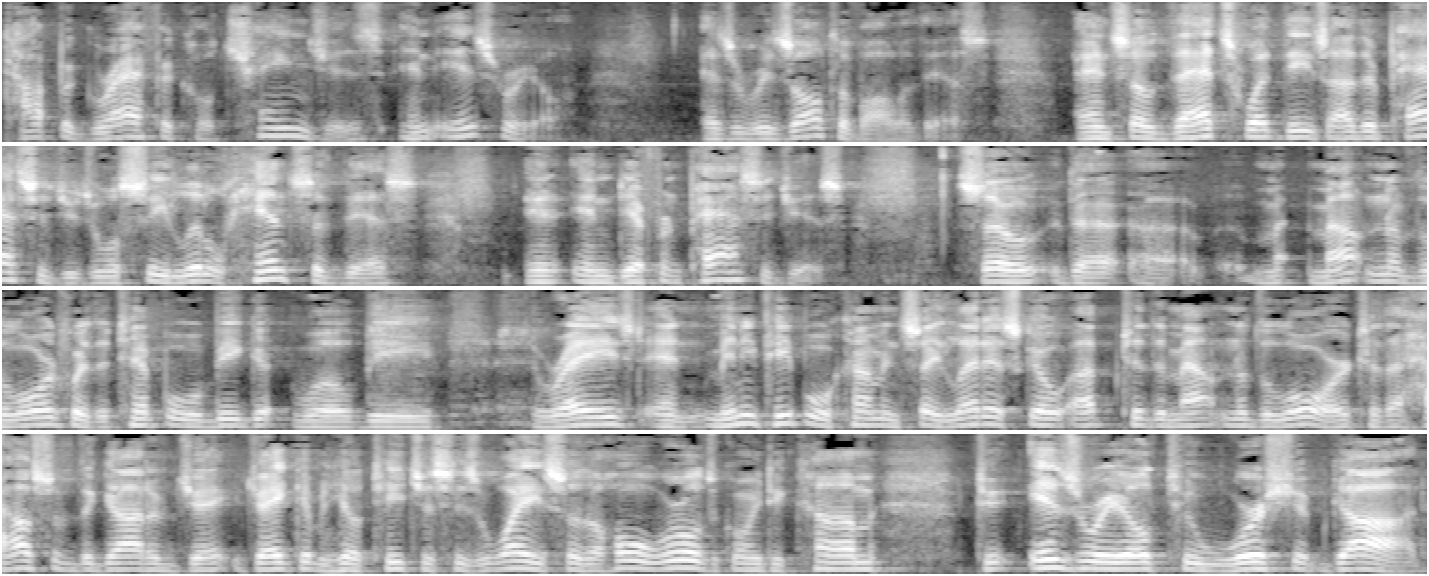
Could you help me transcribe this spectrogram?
topographical changes in Israel as a result of all of this. And so that's what these other passages, we'll see little hints of this in, in different passages. So the uh, m- mountain of the Lord, where the temple will be, will be raised, and many people will come and say, Let us go up to the mountain of the Lord, to the house of the God of Jacob, and he'll teach us his ways. So the whole world's going to come to Israel to worship God.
